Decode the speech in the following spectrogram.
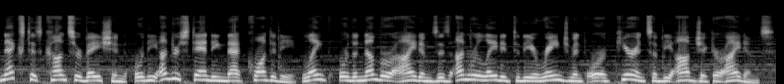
Next is conservation, or the understanding that quantity, length, or the number of items is unrelated to the arrangement or appearance of the object or items.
